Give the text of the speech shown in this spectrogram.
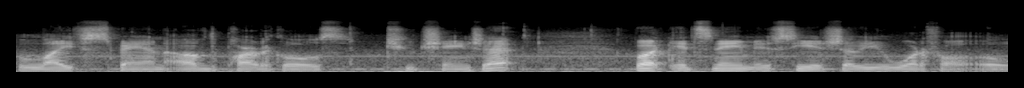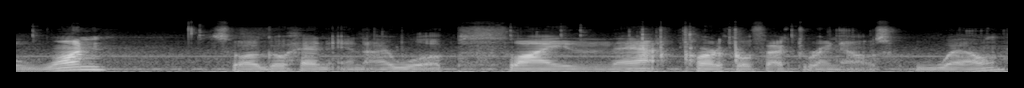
lifespan of the particles to change that. But its name is THW Waterfall 01. So I'll go ahead and I will apply that particle effect right now as well.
